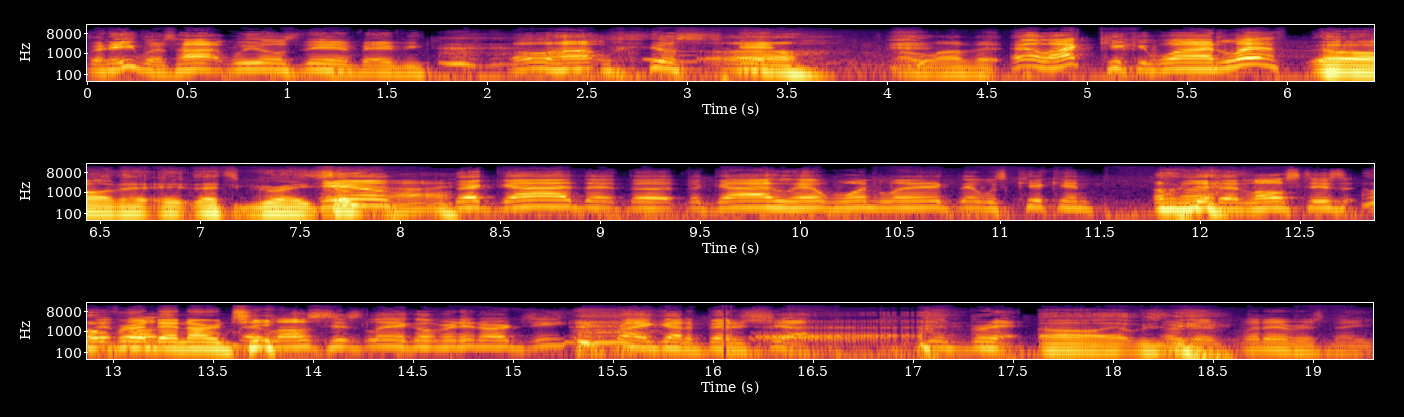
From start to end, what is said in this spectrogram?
But he was Hot Wheels then, baby. Oh, Hot Wheels. said, Oh, I love it. Hell, I kick it wide left. Oh, that that's great. So, Him, Nice. that guy, that the the guy who had one leg that was kicking, Oh, uh, that lost his that Over at lost- NRG. that lost his leg over at NRG. He probably got a better shot than Brett oh, that was the, whatever his name.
